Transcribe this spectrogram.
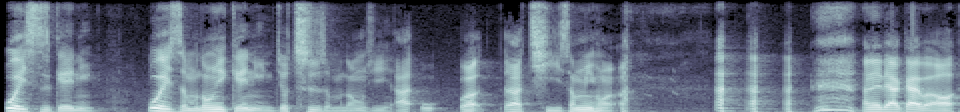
喂食给你。喂什么东西给你，你就吃什么东西啊！我我要起上面话，啊，你了解吧？哦，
